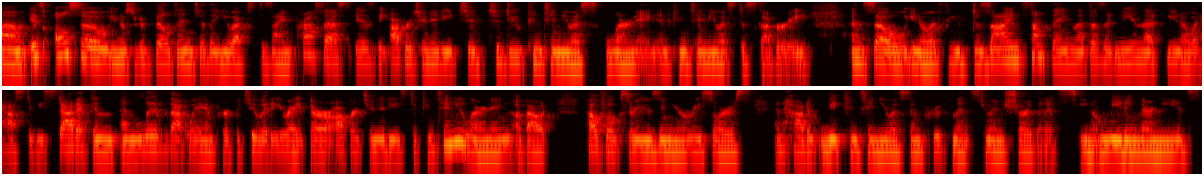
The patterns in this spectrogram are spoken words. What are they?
Um, it's also, you know, sort of built into the UX design process is the opportunity to, to do continuous learning and continuous discovery. And so, you know, if you design something, that doesn't mean that, you know, it has to be static and, and live that way in perpetuity, right? There are opportunities to continue learning about how folks are using your resource and how to make continuous improvements to ensure that it's, you know, meeting their needs,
